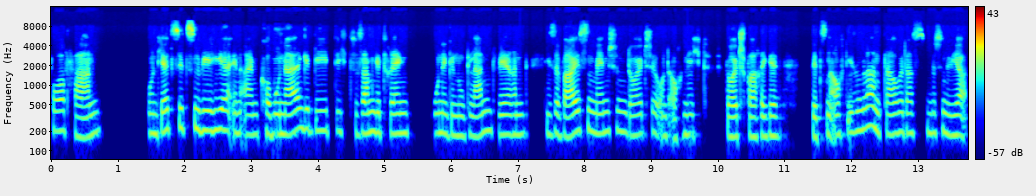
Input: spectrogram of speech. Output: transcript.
Vorfahren und jetzt sitzen wir hier in einem Kommunalgebiet, dicht zusammengedrängt, ohne genug Land, während diese weißen Menschen, Deutsche und auch nicht deutschsprachige sitzen auf diesem Land. Ich glaube, das müssen wir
